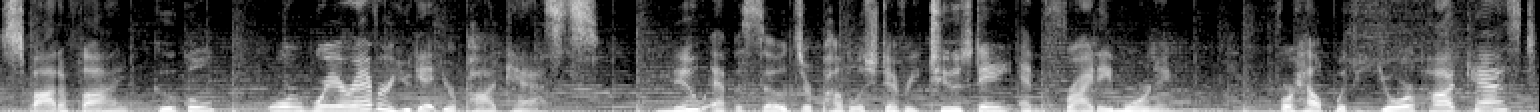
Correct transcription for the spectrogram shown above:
Spotify, Google, or wherever you get your podcasts. New episodes are published every Tuesday and Friday morning. For help with your podcast,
